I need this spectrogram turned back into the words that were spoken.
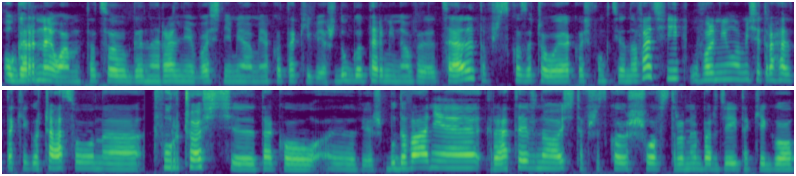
ogarnęłam to, co generalnie właśnie miałam jako taki, wiesz, długoterminowy cel. To wszystko zaczęło jakoś funkcjonować i uwolniło mi się trochę takiego czasu na twórczość, e, taką, e, wiesz, budowanie, kreatywność. To wszystko już szło w stronę bardziej takiego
